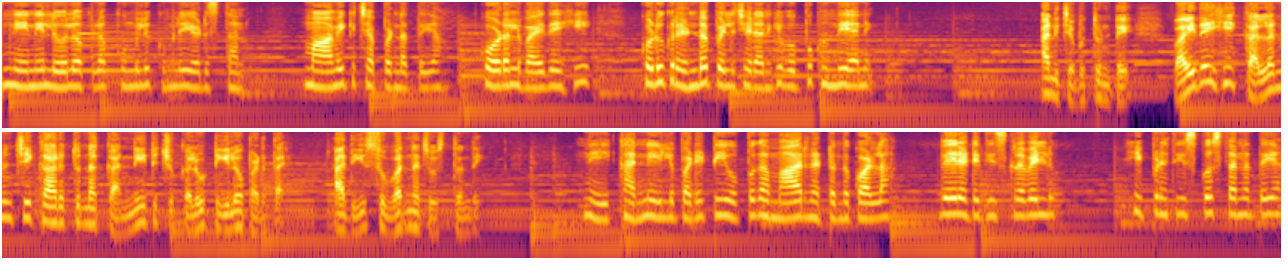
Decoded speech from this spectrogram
నేనే లోపల కుమిలి కుమిలి ఏడుస్తాను. మామికి చెప్పండి అత్తయ్య కోడలు వైదేహి కొడుకు రెండో పెళ్ళి చేయడానికి ఒప్పుకుంది అని. అని చెబుతుంటే వైదేహి కళ్ళ నుంచి కారుతున్న కన్నీటి చుక్కలు టీలో పడతాయి. అది సువర్ణ చూస్తుంది. నీ కన్నీళ్ళు పడి టీ ఉప్పుగా మారినట్టుంది కోళ్ళ. వేరేటి తీసుకురా వెళ్ళు. ఇప్పుడే తీసుకొస్తానత్తయ్య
